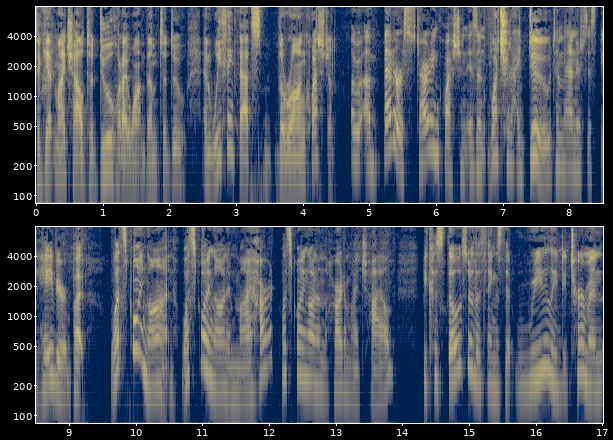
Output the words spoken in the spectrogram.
to get my child to do what I want them to do. And we think that's the wrong question. A, a better starting question isn't what should I do to manage this behavior, but what's going on? What's going on in my heart? What's going on in the heart of my child? Because those are the things that really determine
